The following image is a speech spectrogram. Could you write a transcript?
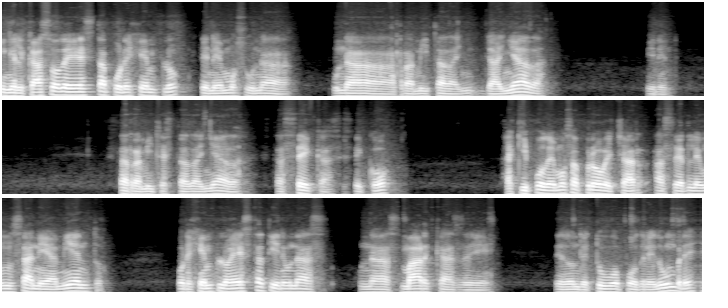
En el caso de esta, por ejemplo, tenemos una, una ramita dañada. Miren, esta ramita está dañada, está seca, se secó. Aquí podemos aprovechar hacerle un saneamiento. Por ejemplo, esta tiene unas, unas marcas de, de donde tuvo podredumbre.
